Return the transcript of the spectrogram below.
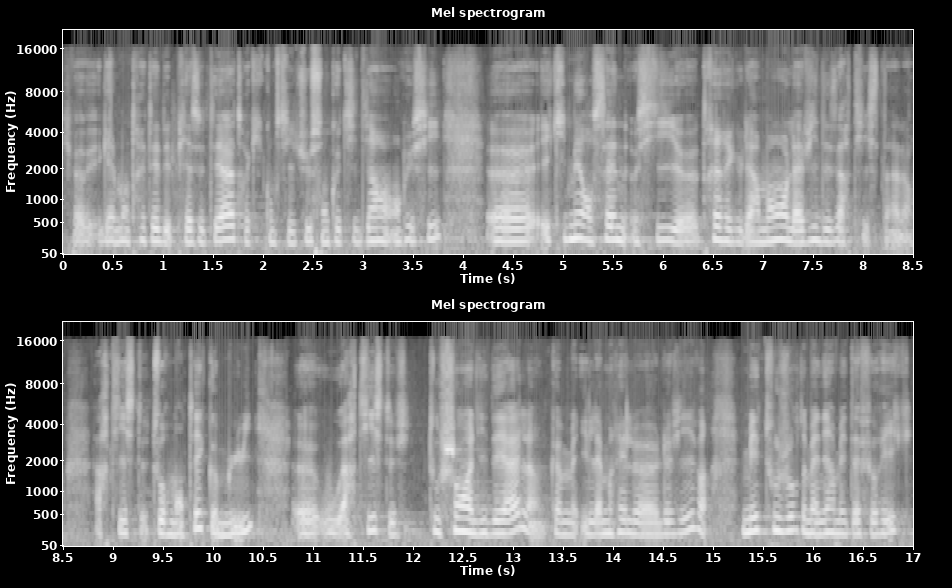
qui va également traiter des pièces de théâtre qui constituent son quotidien en Russie, et qui met en scène aussi très régulièrement la vie des artistes. Alors, artistes tourmentés comme lui, ou artistes touchant à l'idéal, comme il aimerait le, vivre, mais toujours de manière métaphorique.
